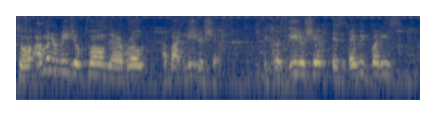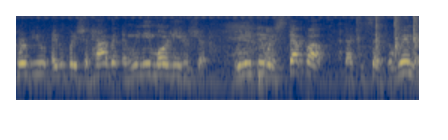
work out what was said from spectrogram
So I'm going to read you a poem that I wrote about leadership. Because leadership is everybody's purview, everybody should have it, and we need more leadership. We need people to step up, like you said, the women,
